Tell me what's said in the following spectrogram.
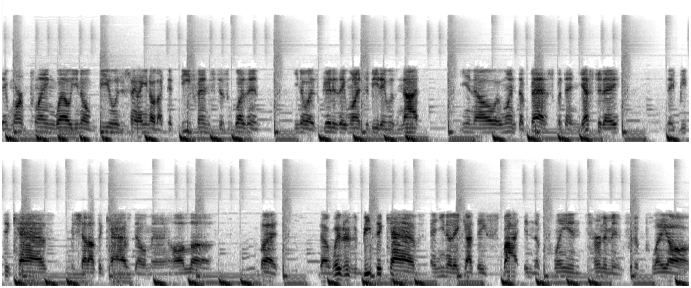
they weren't play-in well. You know, Beal was just saying, like, you know, like the defense just wasn't, you know, as good as they wanted to be. They was not, you know, it wasn't the best. But then yesterday, they beat the Cavs. Shout out the Cavs, though, man. All love. But the Wizards beat the Cavs, and you know they got their spot in the playing tournament for the playoffs.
